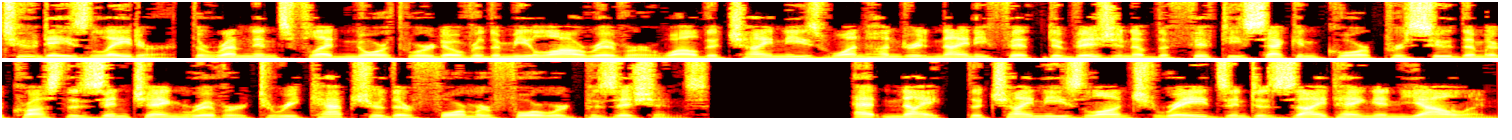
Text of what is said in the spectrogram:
Two days later, the remnants fled northward over the Miluo River while the Chinese 195th Division of the 52nd Corps pursued them across the Xinqiang River to recapture their former forward positions. At night, the Chinese launched raids into Xietang and Yaolin.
